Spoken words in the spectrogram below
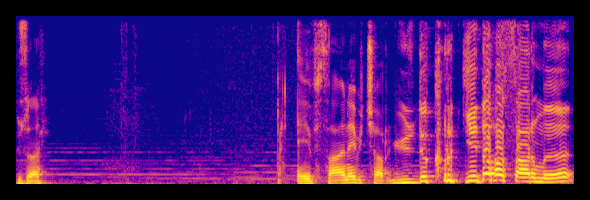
Güzel. Efsane bir çar. Yüzde 47 hasar mı?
